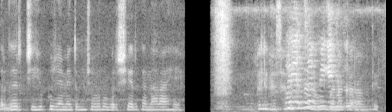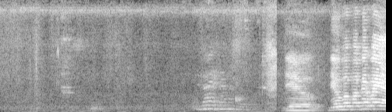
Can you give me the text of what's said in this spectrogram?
तर घरची ही पूजा मी तुमच्याबरोबर शेअर करणार आहे. देव देव बाबा कर बाया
